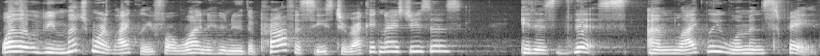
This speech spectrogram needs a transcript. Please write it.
While it would be much more likely for one who knew the prophecies to recognize Jesus, it is this unlikely woman's faith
